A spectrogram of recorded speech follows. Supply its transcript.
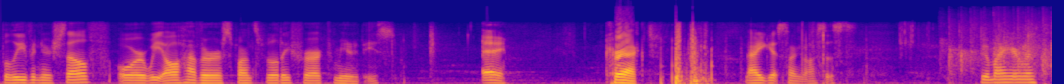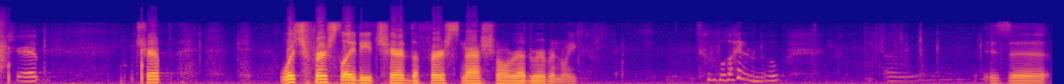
Believe in yourself? Or we all have a responsibility for our communities? A. Correct. Now you get sunglasses. Who am I here with? Trip. Trip. Which First Lady chaired the first National Red Ribbon Week? I don't know. Is it.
